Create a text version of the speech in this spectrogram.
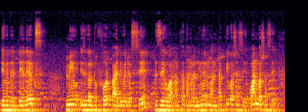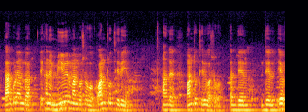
divided del X mu is equal to four pi divided C J one অর্থাৎ আমরা নিউ এর মানটা কী বসাচ্ছি ওয়ান বসাচ্ছি তারপরে আমরা এখানে মিউ এর মান বসাবো। ওয়ান টু থ্রি তাহলে ওয়ান টু থ্রি বসাবো। তাহলে ডেল ডেল এফ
